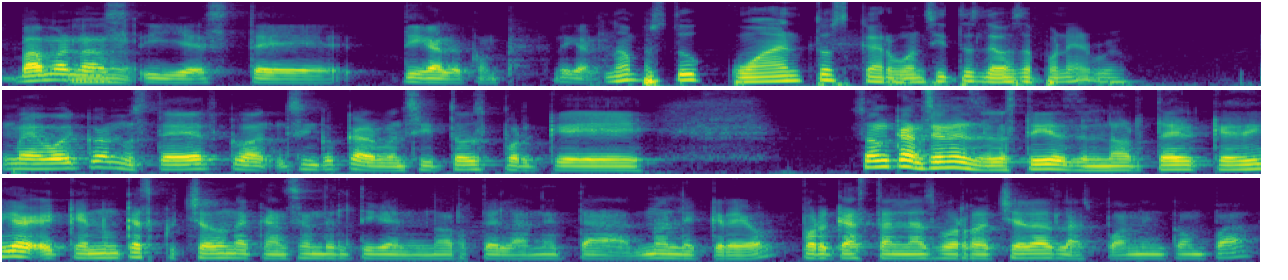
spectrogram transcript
Vámonos Eh, y este, dígalo, compa, dígalo. No, pues tú, ¿cuántos carboncitos le vas a poner, bro? Me voy con usted con cinco carboncitos porque son canciones de los Tigres del Norte. El que diga que nunca ha escuchado una canción del Tigre del Norte, la neta, no le creo. Porque hasta en las borracheras las ponen, compa.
